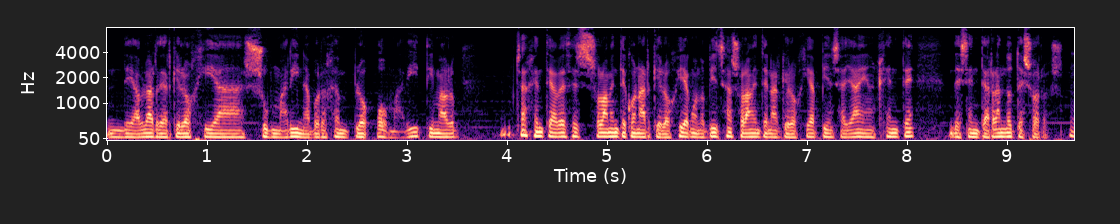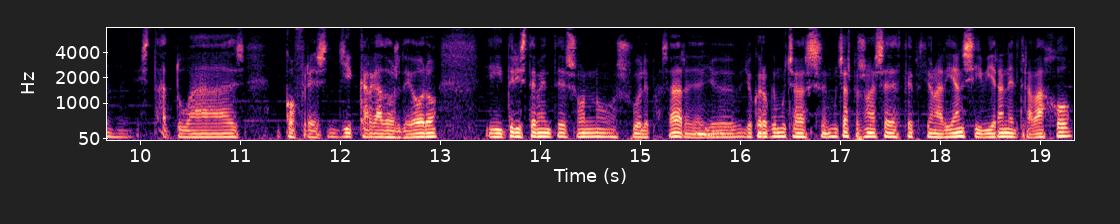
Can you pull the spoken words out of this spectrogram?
de hablar de arqueología submarina, por ejemplo, o marítima, mucha gente a veces solamente con arqueología, cuando piensa solamente en arqueología, piensa ya en gente desenterrando tesoros, estatuas, cofres cargados de oro, y tristemente eso no suele pasar. yo, yo, creo que muchas, muchas personas se decepcionarían si vieran el trabajo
